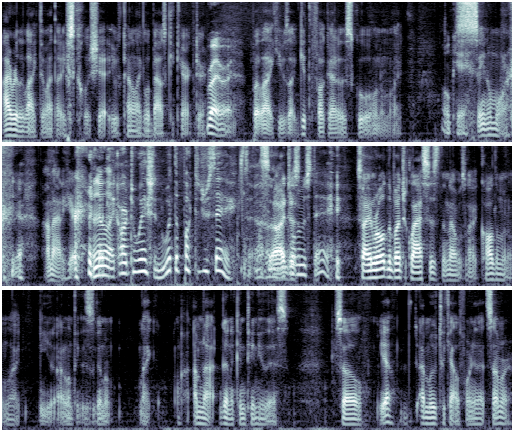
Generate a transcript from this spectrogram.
I really liked him. I thought he was cool as shit. He was kind of like a Lebowski character. Right. Right. But like he was like, "Get the fuck out of the school," and I'm like, Okay. "Say no more. Yeah. I'm out of here." And they're like, our tuition. What the fuck did you say? I, So know, I I, told just- them to stay. so I enrolled in a bunch of classes. Then I was like, called him, and I'm like, you know, I don't think this is gonna, like, I'm not gonna continue this. So yeah, I moved to California that summer.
